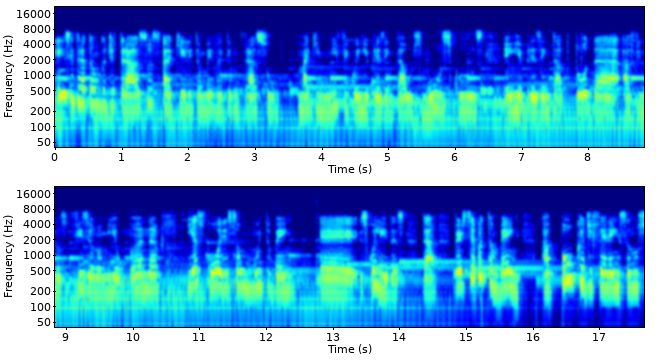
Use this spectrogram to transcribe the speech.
Em se tratando de traços, aqui ele também vai ter um traço magnífico em representar os músculos, em representar toda a fisionomia humana, e as cores são muito bem é, escolhidas, tá? Perceba também a pouca diferença nos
